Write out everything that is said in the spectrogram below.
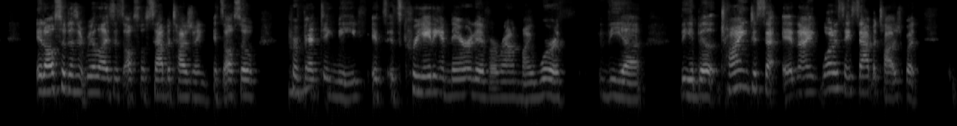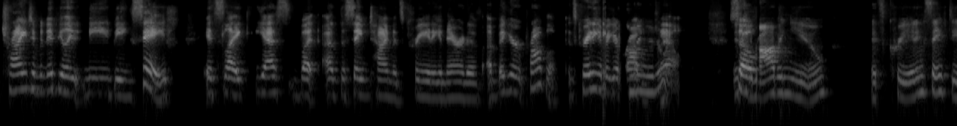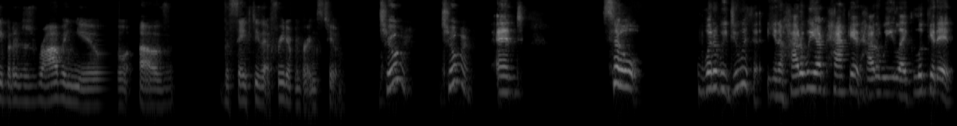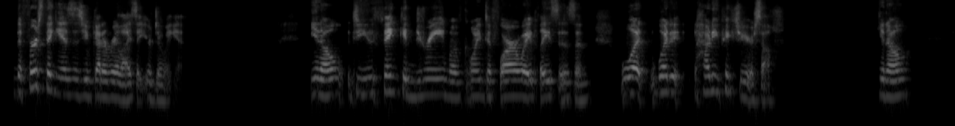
it also doesn't realize it's also sabotaging it's also mm-hmm. preventing me it's it's creating a narrative around my worth via the ability trying to set and i want to say sabotage but trying to manipulate me being safe it's like yes but at the same time it's creating a narrative a bigger problem it's creating a bigger problem now so robbing you it's creating safety, but it is robbing you of the safety that freedom brings too. Sure, sure. And so what do we do with it? You know, how do we unpack it? How do we like look at it? The first thing is is you've got to realize that you're doing it. You know, do you think and dream of going to faraway places and what what it, how do you picture yourself? You know,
